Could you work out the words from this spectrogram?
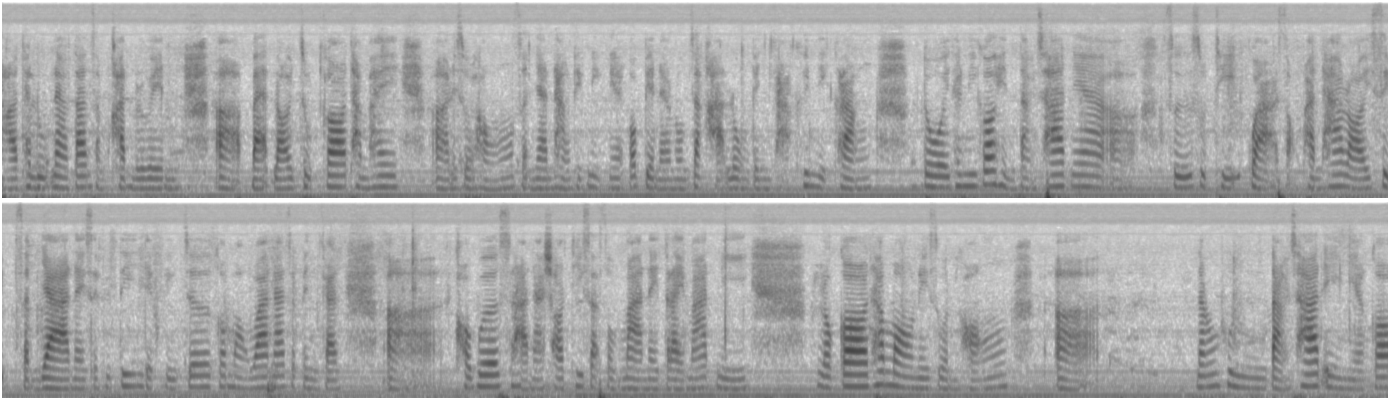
ะคะ ทะลุแนวต้านสำคัญบริเวณ 800 จุดก็ทำให้ในส่วนของสัญญาณทางเทคนิคเนี่ย ก็เปลี่ยนแนวโน้มจากขาลงเป็นขาขึ้นอีกครั้ง โดยทั้งนี้ก็เห็นต่างชาติเนี่ย ซื้อสุทธิกว่า 2,510 สัญญาใน Security Index Future ก็มองว่าน่าจะเป็นการ cover สถานะช็อตที่สะสมมาในไตรมาสนี้ แล้วก็ถ้ามองในส่วนของอนักลงทุนต่างชาติเองเนี่ยก็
